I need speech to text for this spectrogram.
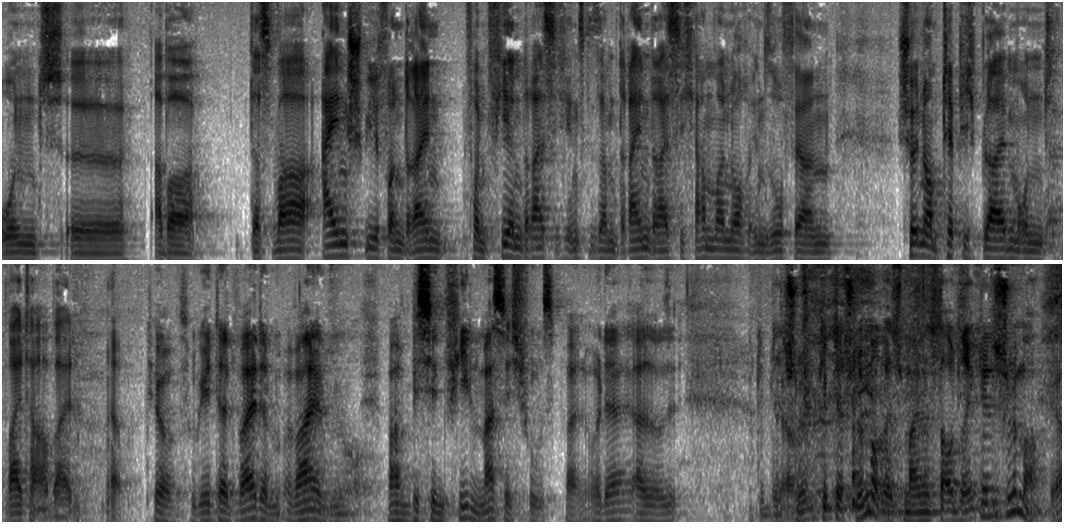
Und äh, aber das war ein Spiel von, drei, von 34 insgesamt, 33 haben wir noch. Insofern schön am Teppich bleiben und weiterarbeiten. Ja. Tja, so geht das weiter. War, war ein bisschen viel massig Fußball, oder? Also, Gibt schlimm, gibt jetzt Schlimmeres. Ich meine, es dauert regnet, ist schlimmer. Ja.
